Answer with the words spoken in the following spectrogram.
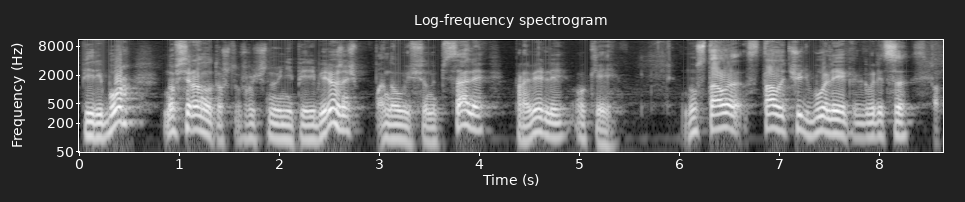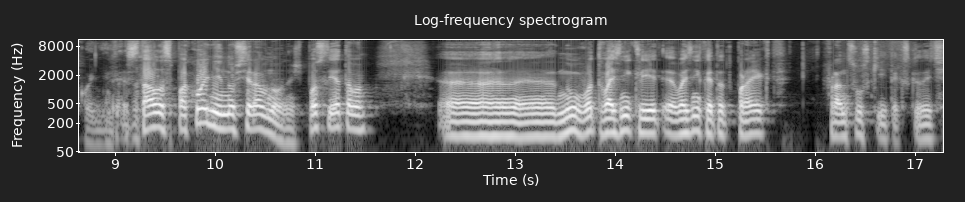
перебор, но все равно то, что вручную не переберешь, значит, по новой все написали, проверили, окей. Ну, стало, стало чуть более, как говорится, спокойнее. Стало спокойнее, но все равно. Значит, после этого, э, ну, вот возникли, возник этот проект французский, так сказать,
